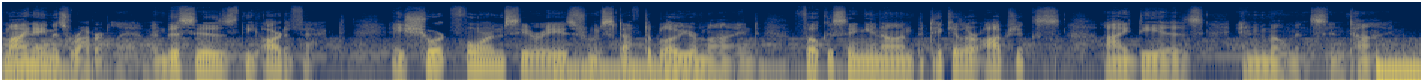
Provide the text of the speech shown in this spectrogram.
my name is Robert Lamb, and this is The Artifact, a short form series from Stuff to Blow Your Mind, focusing in on particular objects, ideas, and moments in time.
